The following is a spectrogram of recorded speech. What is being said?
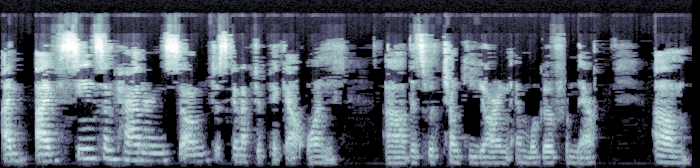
I'm I've seen some patterns, so I'm just going to have to pick out one uh, that's with chunky yarn, and we'll go from there. Um,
